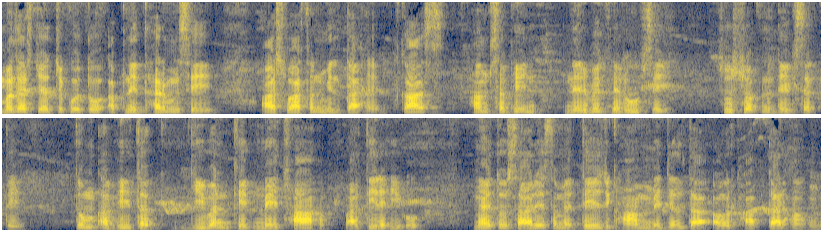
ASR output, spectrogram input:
मदर चर्च को तो अपने धर्म से आश्वासन मिलता है। काश हम सभी निर्विघ्न रूप से सुस्वप्न देख सकते। तुम अभी तक जीवन के में छा पाती रही हो। मैं तो सारे समय तेज घाम में जलता और हाँफता रहा हूँ।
